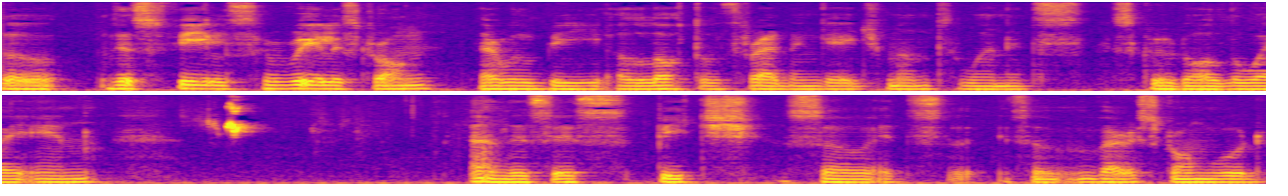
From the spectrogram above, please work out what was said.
So this feels really strong. There will be a lot of thread engagement when it's screwed all the way in. And this is beech, so it's it's a very strong wood.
